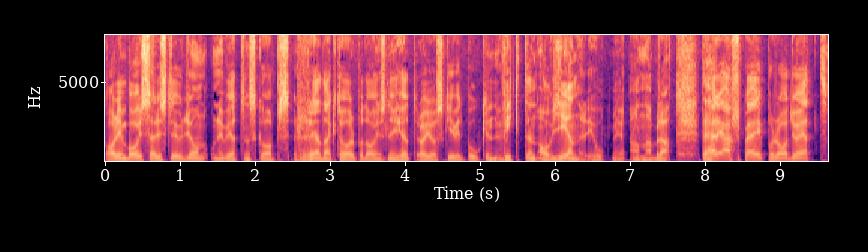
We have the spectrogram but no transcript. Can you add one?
Karin Boys här i studion. Hon är vetenskapsredaktör på Dagens Nyheter och har just skrivit boken Vikten av gener ihop med Anna Bratt. Det här är Aschberg på Radio 1.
